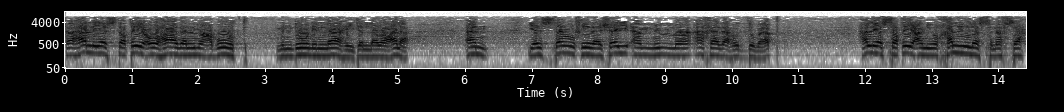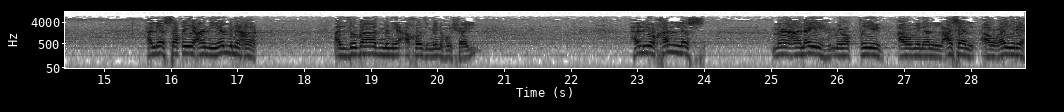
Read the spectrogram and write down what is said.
فهل يستطيع هذا المعبود من دون الله جل وعلا أن يستنقذ شيئا مما أخذه الذباب. هل يستطيع أن يخلص نفسه؟ هل يستطيع أن يمنع الذباب من يأخذ منه شيء؟ هل يخلص ما عليه من الطيب أو من العسل أو غيره؟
